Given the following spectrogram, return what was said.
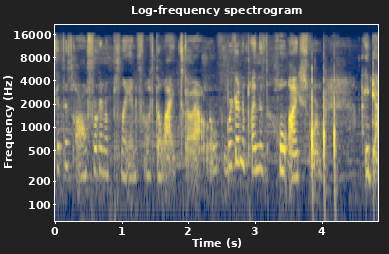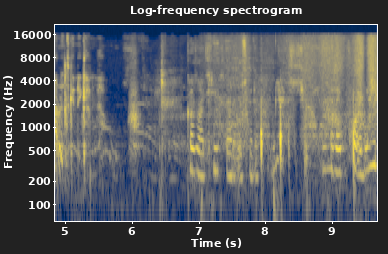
get this off, we're gonna plan for if the lights go out. We're gonna plan this whole ice storm. I doubt it's gonna come though. Cause like he said it was gonna come yesterday before, know.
